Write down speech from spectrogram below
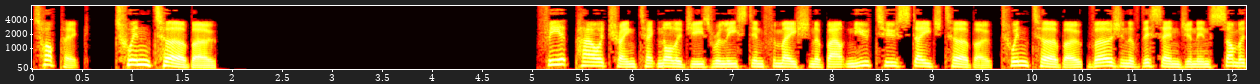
Topic Twin turbo Fiat Powertrain Technologies released information about new two-stage turbo, twin turbo version of this engine in summer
